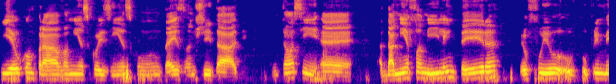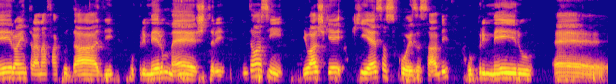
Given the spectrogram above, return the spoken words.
e eu comprava minhas coisinhas com 10 anos de idade. Então, assim, é, da minha família inteira, eu fui o, o, o, primeiro a entrar na faculdade, o primeiro mestre. Então, assim, eu acho que, que essas coisas, sabe? O primeiro é,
